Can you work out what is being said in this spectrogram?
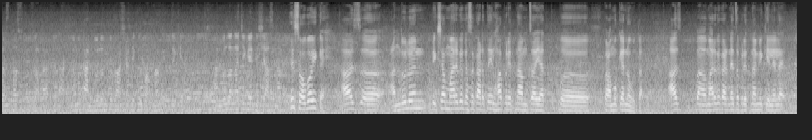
रस्ता सुरू झाला तर आक्रमक आंदोलन तर अशा देखील भावना व्यक्त केल्या. आंदोलनाची काही दिशा असणार? हे स्वाभाविक आहे. आज आंदोलनपेक्षा मार्ग कसा काढता येईल हा प्रयत्न आमचा यात प्रामुख्यानं होता. आज मार्ग काढण्याचा प्रयत्न आम्ही केलेला आहे.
